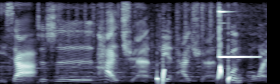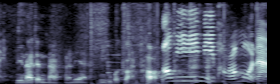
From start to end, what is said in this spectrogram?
一下就是泰拳练泰拳ฝึกมวย นี่น่าจะหนักนะเนี่ย มีอุปกรณ์พร้อม เอามี มีพร้อมหมดอ่ะ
